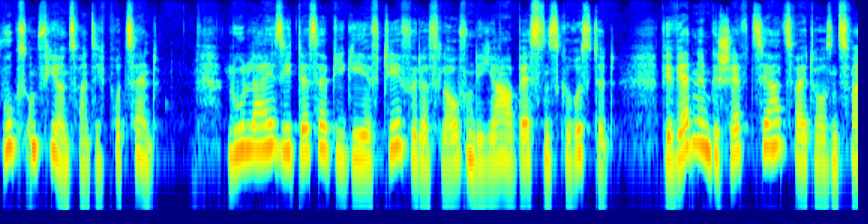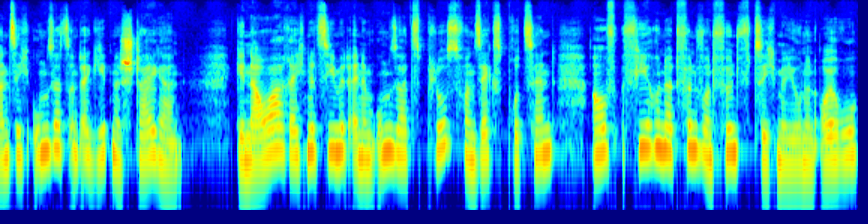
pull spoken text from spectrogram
wuchs um 24 Prozent. Lulay sieht deshalb die GFT für das laufende Jahr bestens gerüstet. Wir werden im Geschäftsjahr 2020 Umsatz und Ergebnis steigern. Genauer rechnet sie mit einem Umsatzplus von 6 Prozent auf 455 Millionen Euro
